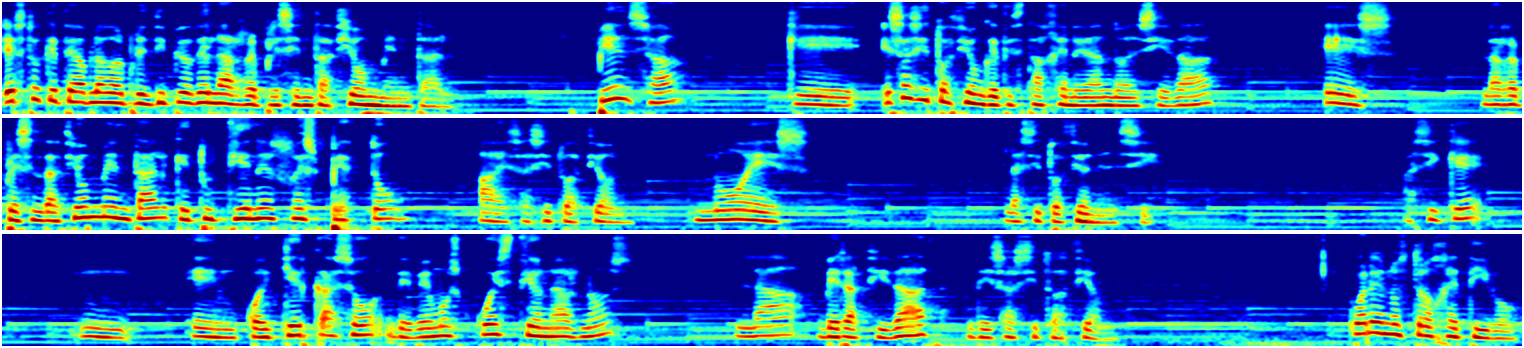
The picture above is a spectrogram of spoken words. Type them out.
esto que te he hablado al principio de la representación mental. Piensa que esa situación que te está generando ansiedad es la representación mental que tú tienes respecto a esa situación, no es la situación en sí. Así que mm, en cualquier caso debemos cuestionarnos la veracidad de esa situación. ¿Cuál es nuestro objetivo?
